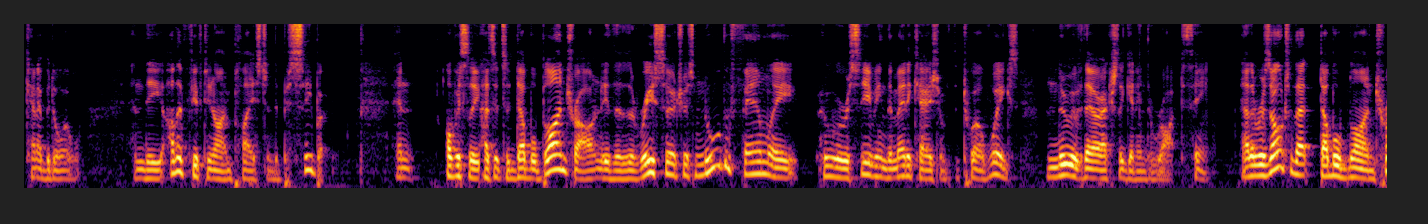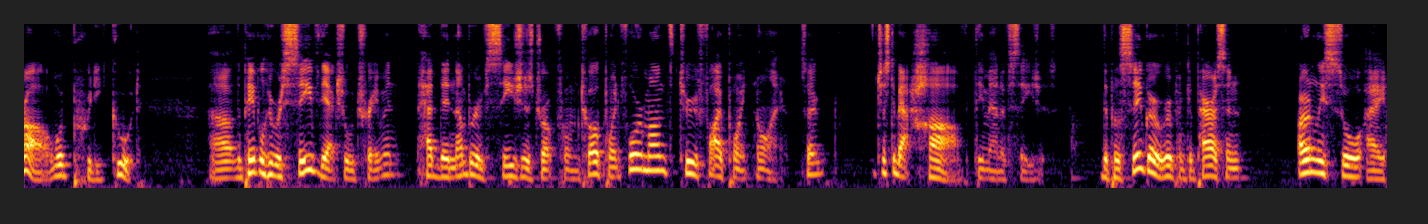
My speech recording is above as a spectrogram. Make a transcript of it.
cannabidiol, and the other 59 placed in the placebo. And Obviously, as it's a double blind trial, neither the researchers nor the family who were receiving the medication for the 12 weeks knew if they were actually getting the right thing. Now, the results of that double blind trial were pretty good. Uh, the people who received the actual treatment had their number of seizures drop from 12.4 a month to 5.9, so just about halved the amount of seizures. The placebo group, in comparison, only saw a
